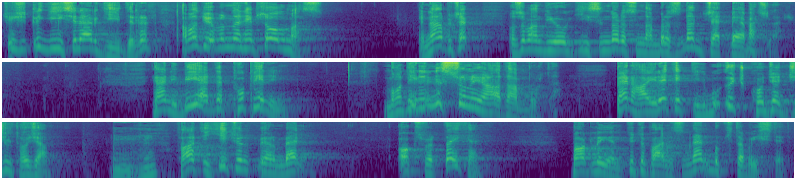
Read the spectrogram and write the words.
çeşitli giysiler giydirir ama diyor bunların hepsi olmaz. E ne yapacak? O zaman diyor giysinin orasından burasından düzeltmeye başlar. Yani bir yerde Popper'in modelini sunuyor adam burada. Ben hayret ettiydim. Bu üç koca cilt hocam. Fatih hiç unutmuyorum ben Oxford'dayken Bodleian kütüphanesinden bu kitabı istedim.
